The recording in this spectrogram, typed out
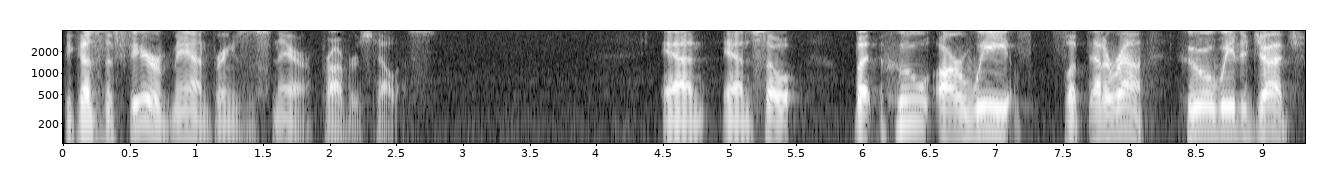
Because the fear of man brings a snare, Proverbs tell us. And, and so, but who are we, flip that around, who are we to judge?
